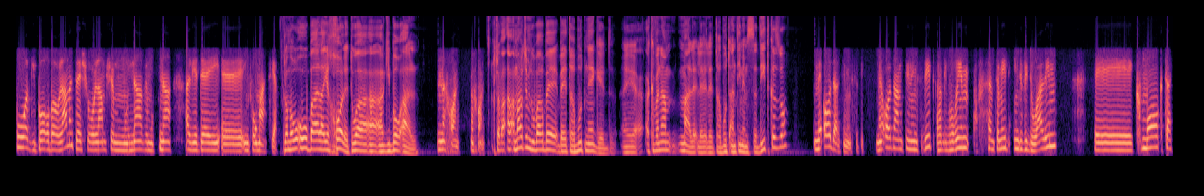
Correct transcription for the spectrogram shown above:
הוא הגיבור בעולם הזה, שהוא עולם שמונע ומותנע על ידי אה, אינפורמציה. כלומר, הוא בעל היכולת, הוא הגיבור על. נכון, נכון. עכשיו, אמרת שמדובר בתרבות נגד. אה, הכוונה, מה, לתרבות אנטי-ממסדית כזו? מאוד אנטי-ממסדית. מאוד אנטי-ממסדית. הגיבורים הם תמיד אינדיבידואלים, אה, כמו קצת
